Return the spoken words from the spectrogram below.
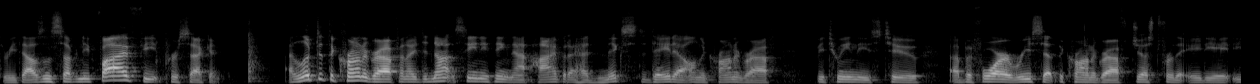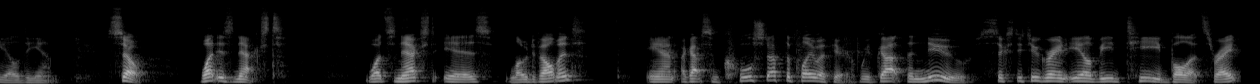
3,075 feet per second. I looked at the chronograph and I did not see anything that high, but I had mixed data on the chronograph between these two uh, before I reset the chronograph just for the 88 ELDM. So, what is next? What's next is load development, and I got some cool stuff to play with here. We've got the new 62 grain ELVT bullets, right?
